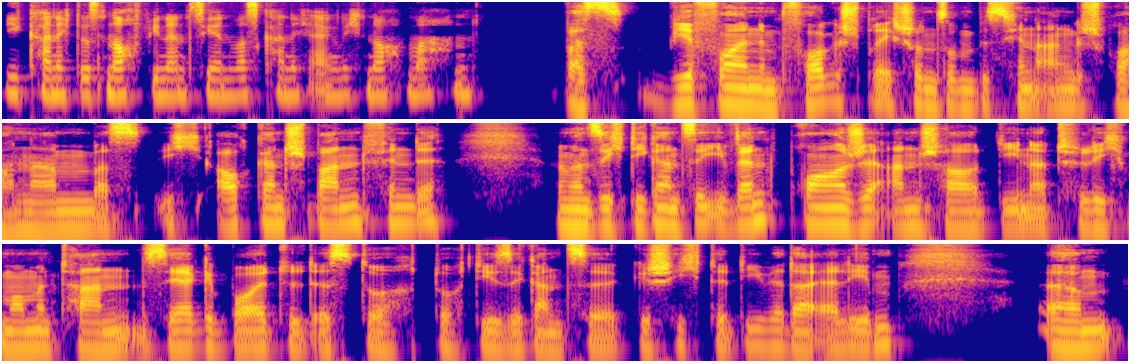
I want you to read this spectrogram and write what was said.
wie kann ich das noch finanzieren, was kann ich eigentlich noch machen? was wir vorhin im Vorgespräch schon so ein bisschen angesprochen haben, was ich auch ganz spannend finde, wenn man sich die ganze Eventbranche anschaut, die natürlich momentan sehr gebeutelt ist durch, durch diese ganze Geschichte, die wir da erleben. Ähm,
